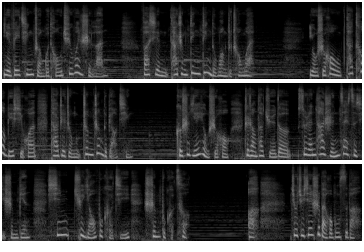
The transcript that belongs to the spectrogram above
叶飞青转过头去问沈兰，发现她正定定地望着窗外。有时候他特别喜欢他这种怔怔的表情，可是也有时候，这让他觉得，虽然他人在自己身边，心却遥不可及，深不可测。啊，就去先施百货公司吧。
